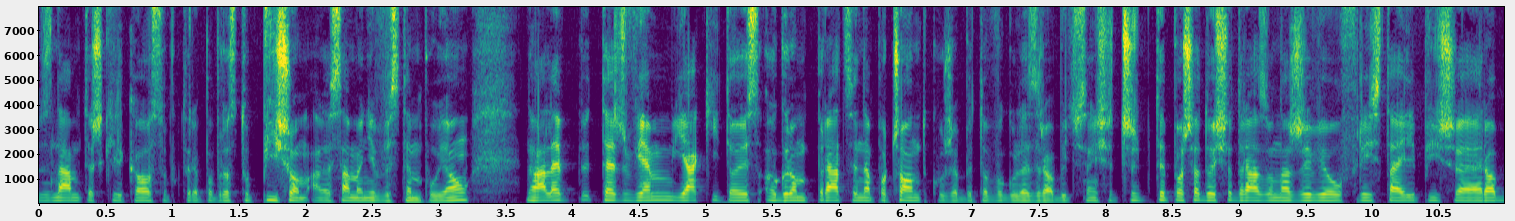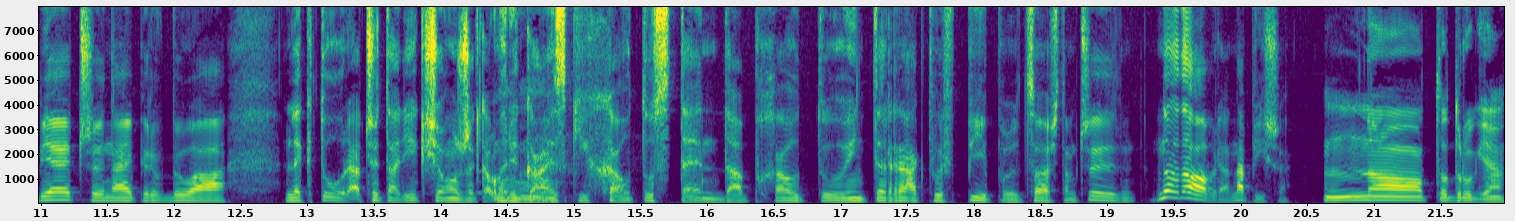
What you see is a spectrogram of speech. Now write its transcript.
Znam też kilka osób, które po prostu piszą, ale same nie występują. No ale też wiem, jaki to jest ogrom pracy na początku, żeby to w ogóle zrobić. W sensie, czy ty poszedłeś od razu na żywioł, freestyle, piszę, robię, czy najpierw była lektura, czytanie książek amerykańskich, how to stand up, how to interact with people, coś tam, czy... No dobra, napiszę. No, to drugie.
